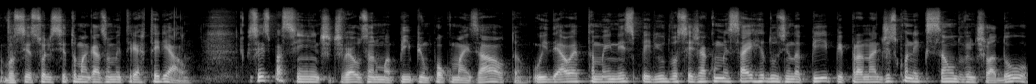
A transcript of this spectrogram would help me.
você solicita uma gasometria arterial. Se esse paciente estiver usando uma PIP um pouco mais alta, o ideal é também nesse período você já começar a ir reduzindo a PIP para na desconexão do ventilador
